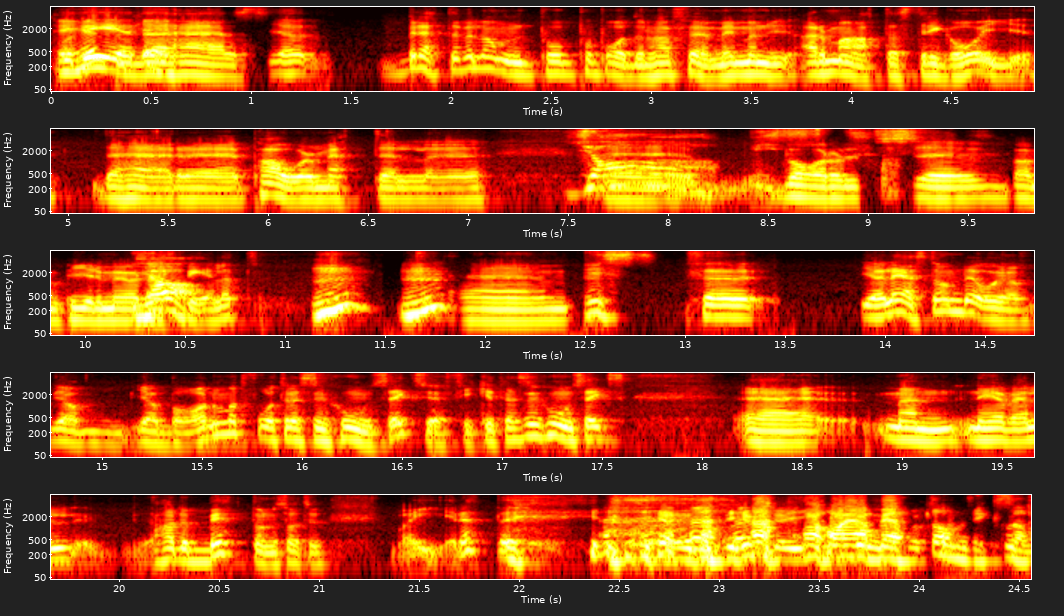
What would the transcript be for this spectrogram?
Det är och det är det här, jag berättade väl om på, på podden jag för mig, men Armata Strigoi. Det här eh, power metal eh, ja visst. varulvs eh, vampyrmördarspelet. Mm, mm, Ehm, visst. för jag läste om det och jag, jag, jag bad om att få ett recensionsex. Jag fick ett recensionsex. Eh, men när jag väl hade bett om det så att vad är detta? Vad har jag bett om, liksom?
